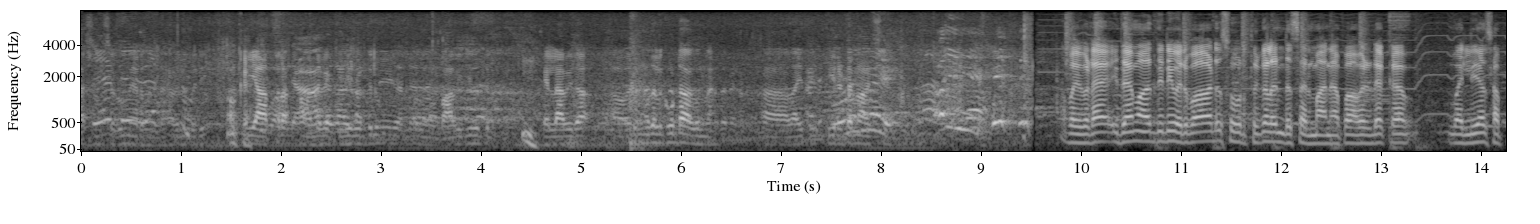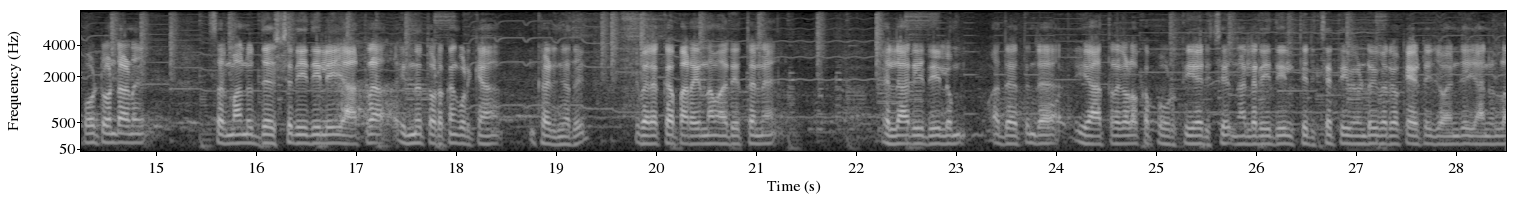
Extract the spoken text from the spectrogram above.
ആശംസകളും നേരുന്നുണ്ട്. അതിലുപരി ഈ യാത്ര അവന്റെ വ്യക്തി ജീവിതത്തിലും ഭാവി ജീവിതത്തിലും എല്ലാവിധ ഒരു മുതൽക്കൂട്ടാകുന്ന അതായത് തീരട്ടെ എന്ന് ആശയം. അപ്പോൾ ഇവിടെ ഇതേമാതിരി ഒരുപാട് സുഹൃത്തുക്കളുണ്ട് സൽമാൻ. അപ്പോൾ അവരുടെയൊക്കെ വലിയ സപ്പോർട്ട് കൊണ്ടാണ് സൽമാൻ ഉദ്ദേശിച്ച രീതിയിൽ യാത്ര ഇന്ന് തുടക്കം കുറിക്കാൻ കഴിഞ്ഞത്. ഇവരൊക്കെ പറയുന്ന മാതിരി തന്നെ എല്ലാ രീതിയിലും അദ്ദേഹത്തിന്റെ യാത്രകളൊക്കെ പൂർത്തീകരിച്ച് നല്ല രീതിയിൽ തിരിച്ചെത്തി വീണ്ടും ഇവരൊക്കെ ആയിട്ട് ജോയിൻ ചെയ്യാനുള്ള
